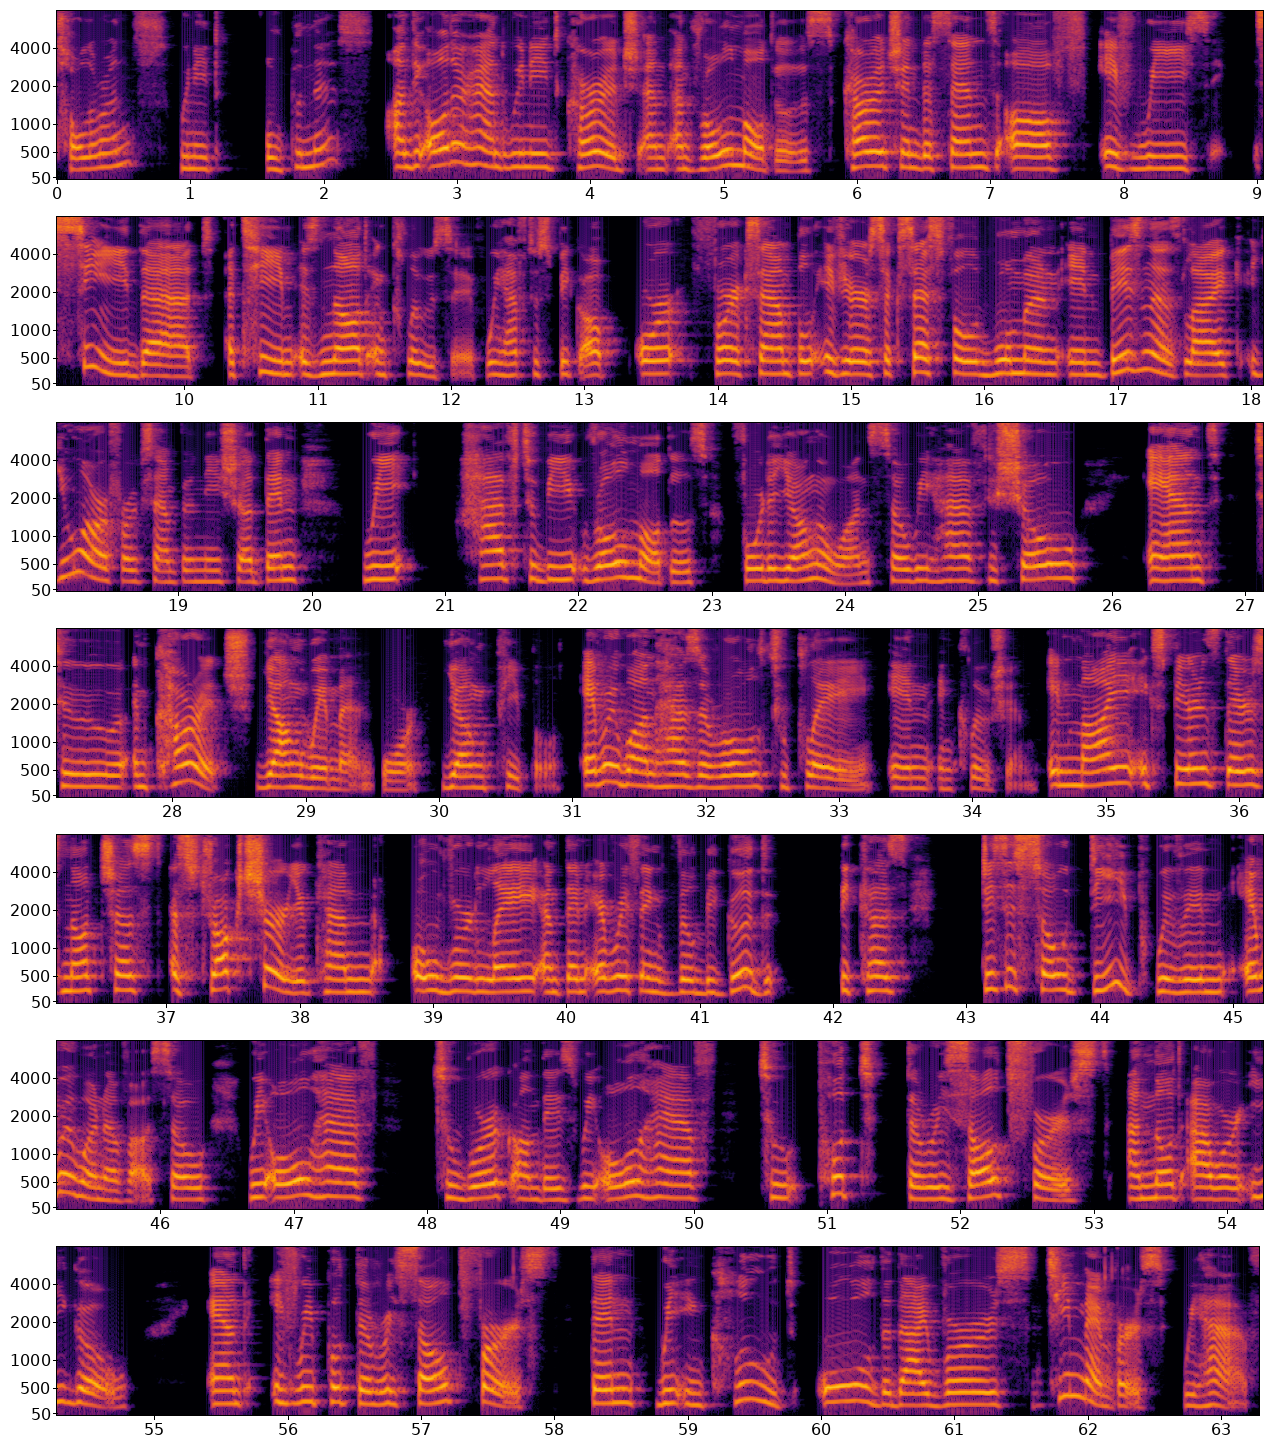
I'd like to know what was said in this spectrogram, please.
tolerance, we need openness. On the other hand, we need courage and, and role models. Courage in the sense of if we see that a team is not inclusive, we have to speak up. Or, for example, if you're a successful woman in business, like you are, for example, Nisha, then we have to be role models for the younger ones. So we have to show and to encourage young women or young people. Everyone has a role to play in inclusion. In my experience, there's not just a structure you can overlay and then everything will be good because this is so deep within every one of us. So we all have to work on this. We all have to put the result first and not our ego and if we put the result first, then we include all the diverse team members we have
